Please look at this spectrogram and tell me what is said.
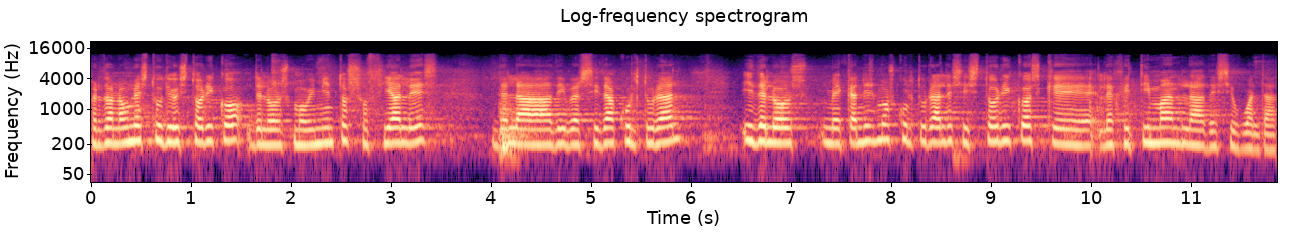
perdón, a un estudio histórico de los movimientos sociales, de la diversidad cultural y de los mecanismos culturales históricos que legitiman la desigualdad.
